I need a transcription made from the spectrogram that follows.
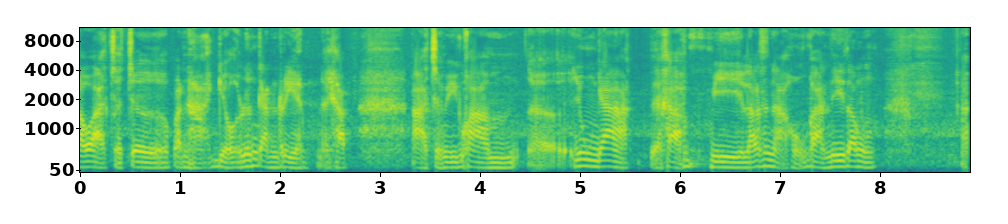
เราอาจจะเจอปัญหาเกี่ยวเรื่องการเรียนนะครับ อาจจะมีความยุ่งยากนะครับ มีลักษณะของการที่ต้องอ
